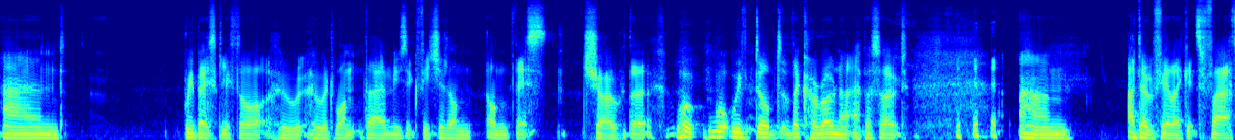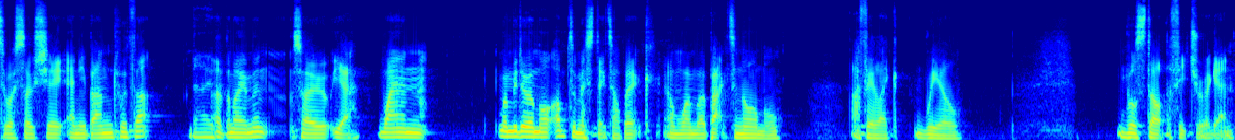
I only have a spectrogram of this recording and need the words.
and we basically thought who who would want their music featured on on this show, the what, what we've dubbed the Corona episode. um, I don't feel like it's fair to associate any band with that No, at the moment. So yeah, when when we do a more optimistic topic and when we're back to normal, I feel like we'll we'll start the feature again.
